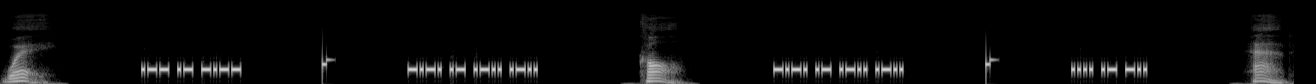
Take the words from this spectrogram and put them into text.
Way. Call. Had.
